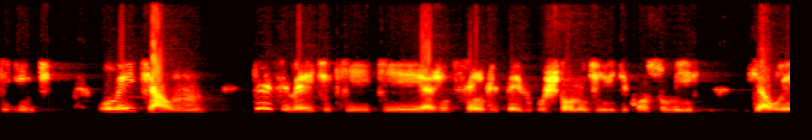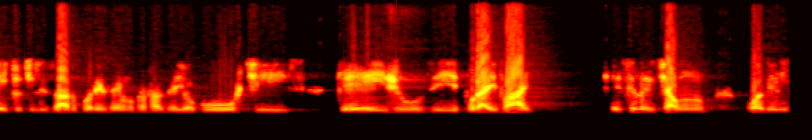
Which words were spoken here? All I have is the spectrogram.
Seguinte, o leite A1, que é esse leite que, que a gente sempre teve o costume de, de consumir, que é o leite utilizado, por exemplo, para fazer iogurtes, queijos e por aí vai, esse leite A1, quando ele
